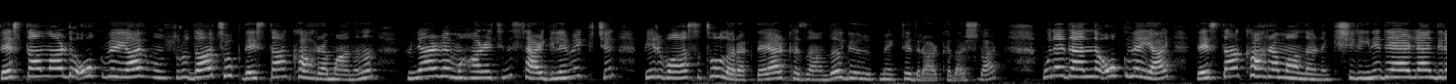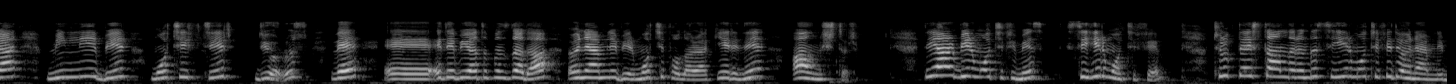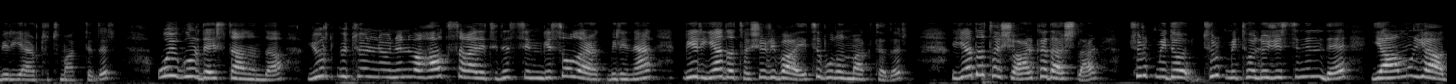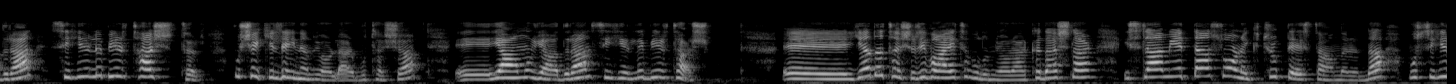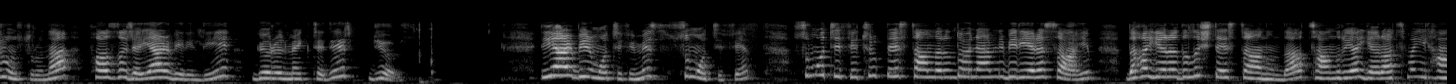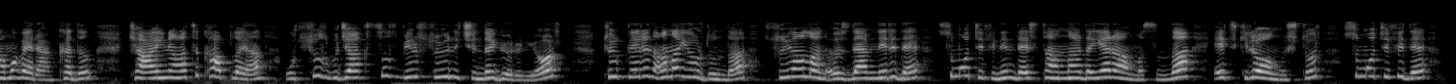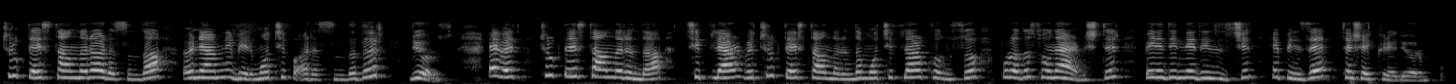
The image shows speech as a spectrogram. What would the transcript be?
Destanlarda ok ve yay unsuru daha çok destan kahramanının hüner ve maharetini sergilemek için bir vasıta olarak değer kazandığı gözükmektedir arkadaşlar. Bu nedenle ok ve yay destan kahramanlarının kişiliğini değerlendiren milli bir motiftir diyoruz ve e, edebiyatımızda da önemli bir motif olarak yerini almıştır. Diğer bir motifimiz sihir motifi. Türk destanlarında sihir motifi de önemli bir yer tutmaktadır. Uygur destanında yurt bütünlüğünün ve halk saadetinin simgesi olarak bilinen bir yada taşı rivayeti bulunmaktadır. Yada taşı arkadaşlar Türk, mito Türk mitolojisinin de yağmur yağdıran sihirli bir taştır. Bu şekilde inanıyorlar bu taşa. Ee, yağmur yağdıran sihirli bir taş e, ya da taşı rivayeti bulunuyor arkadaşlar. İslamiyet'ten sonraki Türk destanlarında bu sihir unsuruna fazlaca yer verildiği görülmektedir diyoruz. Diğer bir motifimiz su motifi. Su motifi Türk destanlarında önemli bir yere sahip. Daha yaratılış destanında Tanrı'ya yaratma ilhamı veren kadın kainatı kaplayan uçsuz bucaksız bir suyun içinde görülüyor. Türklerin ana yurdunda suyu alan özlemleri de su motifinin destanlarda yer almasında etkili olmuştur. Su motifi de Türk destanları arasında önemli bir motif arasındadır diyoruz. Evet, Türk destanlarında tipler ve Türk destanlarında motifler konusu burada sona ermiştir. Beni dinlediğiniz için hepinize teşekkür ediyorum.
